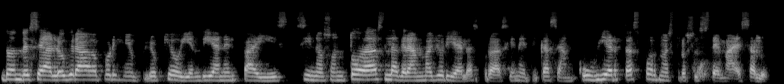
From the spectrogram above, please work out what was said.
donde se ha logrado, por ejemplo, que hoy en día en el país, si no son todas, la gran mayoría de las pruebas genéticas sean cubiertas por nuestro sistema de salud.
